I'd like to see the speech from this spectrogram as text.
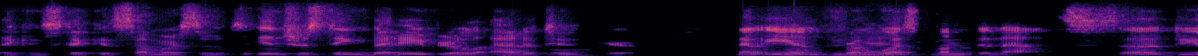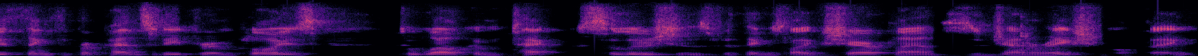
they can stick it somewhere. So it's interesting behavioral attitude here. Now, Ian from yeah. West London asks, uh, do you think the propensity for employees to welcome tech solutions for things like share plans is a generational thing.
